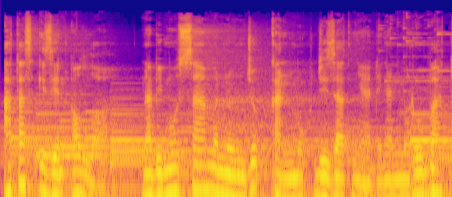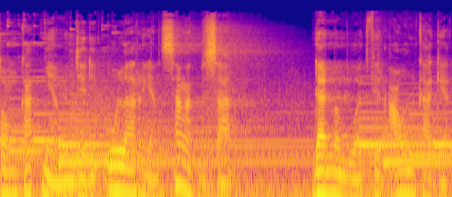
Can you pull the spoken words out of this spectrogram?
Atas izin Allah, Nabi Musa menunjukkan mukjizatnya dengan merubah tongkatnya menjadi ular yang sangat besar dan membuat Firaun kaget.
